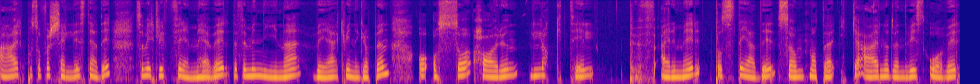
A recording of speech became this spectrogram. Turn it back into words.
er på så forskjellige steder, som virkelig fremhever det feminine ved kvinnekroppen. Og også har hun lagt til puffermer på steder som på en måte ikke er nødvendigvis over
